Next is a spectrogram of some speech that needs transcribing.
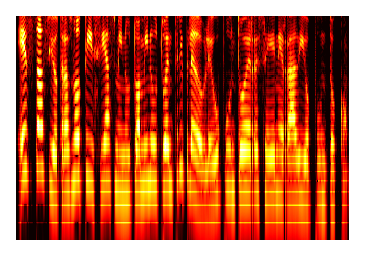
Estas y otras noticias minuto a minuto en www.rcnradio.com.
